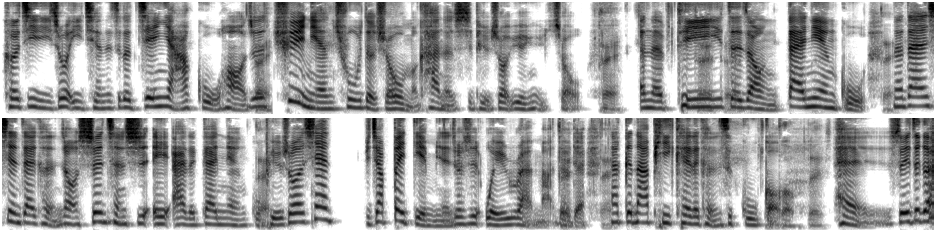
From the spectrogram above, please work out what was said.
科技，就以前的这个尖牙股哈，就是去年初的时候，我们看的是比如说元宇宙、对 NFT 这种概念股。那当然现在可能这种生成式 AI 的概念股，比如说现在。比较被点名的就是微软嘛，对不对？那跟他 PK 的可能是 Google, Google，对，嘿，所以这个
